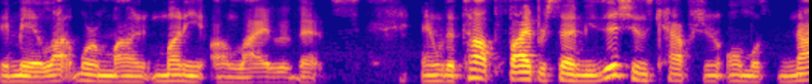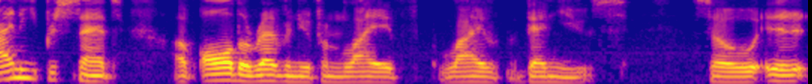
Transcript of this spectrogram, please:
They made a lot more money on live events. And with the top 5% of musicians capturing almost 90% of all the revenue from live live venues. So it,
